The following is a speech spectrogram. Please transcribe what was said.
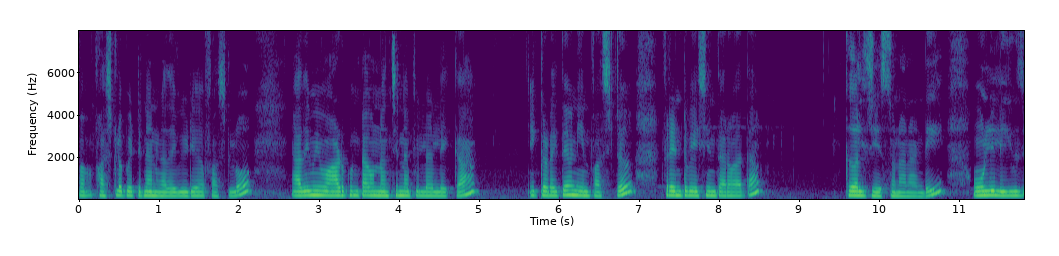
ఫ- ఫస్ట్లో పెట్టినాను కదా వీడియో ఫస్ట్లో అది మేము ఆడుకుంటా ఉన్నాం చిన్న పిల్లల లెక్క. ఇక్కడైతే నేను ఫస్ట్ ఫ్రంట్ వేసిన తర్వాత కర్ల్స్ చేస్తున్నానండి. ఓన్లీ లీవ్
